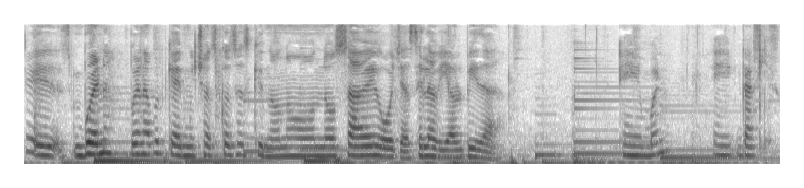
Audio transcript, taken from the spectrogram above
Es buena, buena porque hay muchas cosas que uno no, no sabe o ya se la había olvidado. Eh, bueno, eh, gracias.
